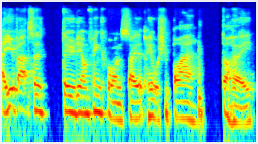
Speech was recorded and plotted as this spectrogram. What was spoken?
are you about to do the unthinkable and say that people should buy the Doherty?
